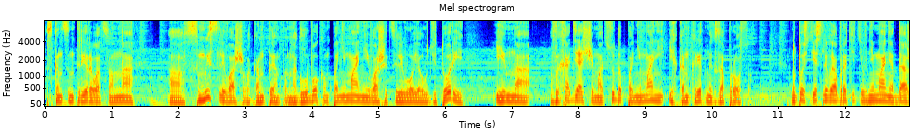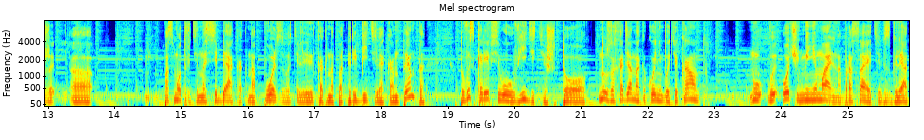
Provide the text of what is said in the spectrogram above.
сконцентрироваться на э, смысле вашего контента, на глубоком понимании вашей целевой аудитории и на выходящем отсюда понимании их конкретных запросов. Ну, то есть, если вы обратите внимание, даже э, посмотрите на себя как на пользователя или как на потребителя контента, то вы, скорее всего, увидите, что, ну, заходя на какой-нибудь аккаунт, ну, вы очень минимально бросаете взгляд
